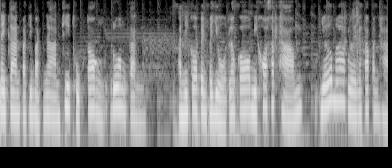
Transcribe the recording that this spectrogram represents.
ในการปฏิบัติงานที่ถูกต้องร่วมกัน อันนี้ก็เป็นประโยชน์แล้วก็มีข้อซักถาม เยอะมากเลยนะคะ ปัญหา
